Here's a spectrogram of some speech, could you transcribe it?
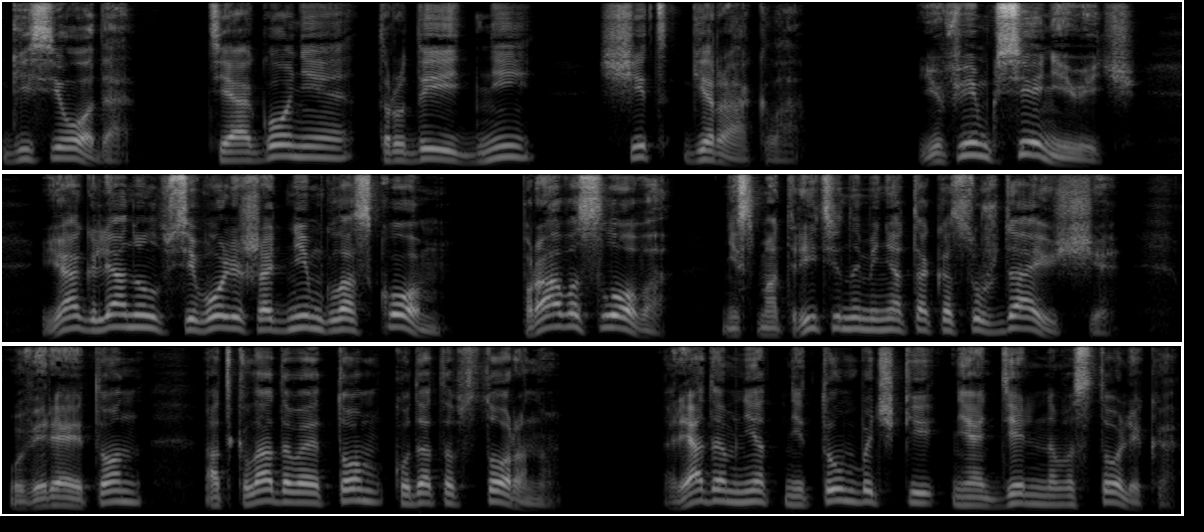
Гесиода. Теогония, Труды и дни, Щит Геракла. «Ефим Ксеньевич, я глянул всего лишь одним глазком. Право слово, не смотрите на меня так осуждающе, уверяет он, откладывая том куда-то в сторону. Рядом нет ни тумбочки, ни отдельного столика.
